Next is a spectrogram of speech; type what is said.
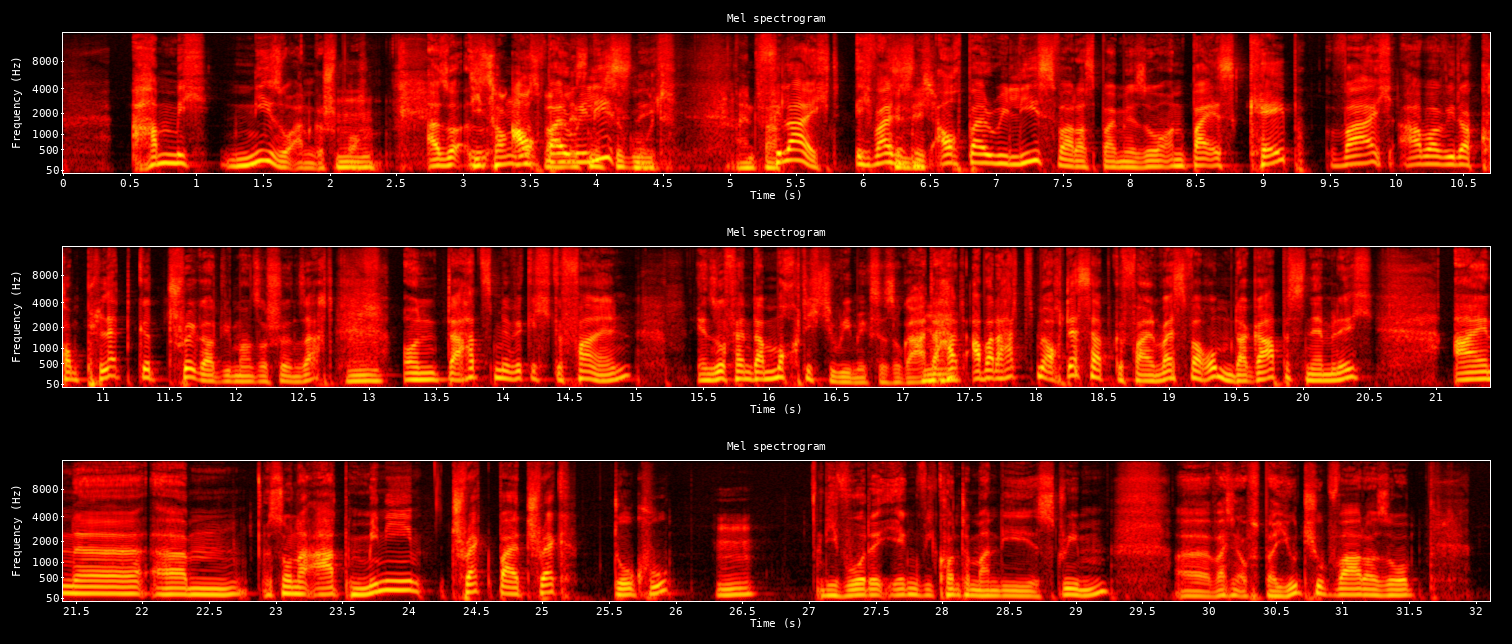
haben mich nie so angesprochen. Also Die auch bei ist Release nicht so gut. nicht. Einfach. Vielleicht, ich weiß es Finde nicht. ich. Auch bei Release war das bei mir so. Und bei Escape war ich aber wieder komplett getriggert, wie man so schön sagt. Mhm. Und da hat es mir wirklich gefallen. Insofern, da mochte ich die Remixe sogar. Mhm. Da hat, aber da hat es mir auch deshalb gefallen. Weißt du warum? Da gab es nämlich eine ähm, so eine Art Mini-Track-by-Track-Doku. Mhm. Die wurde irgendwie, konnte man die streamen. Äh, weiß nicht, ob es bei YouTube war oder so.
